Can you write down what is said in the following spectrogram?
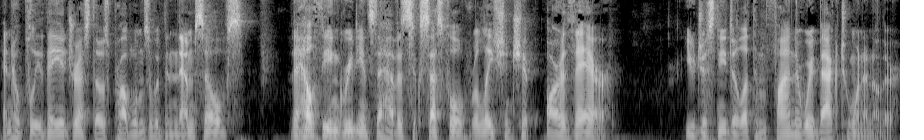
and hopefully they address those problems within themselves, the healthy ingredients to have a successful relationship are there. You just need to let them find their way back to one another.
